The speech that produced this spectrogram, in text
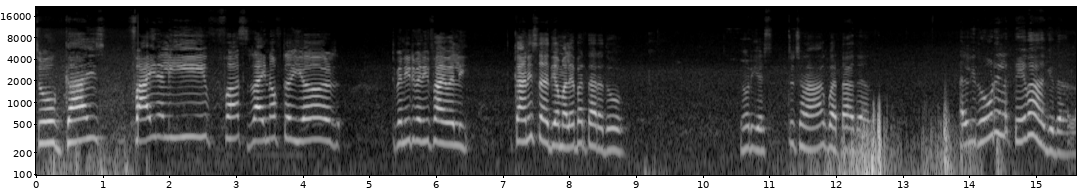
so guys finally first rain of the year twenty twenty ಫೈವಲ್ಲಿ ಕಾಣಿಸ್ತಾ ಇದೆಯಾ? ಮಳೆ ಬರ್ತಾ ಇರೋದು. ನೋಡಿ, ಎಷ್ಟು ಚೆನ್ನಾಗಿ ಬರ್ತಾ ಇದೆ ಅಂತ. ಅಲ್ಲಿ ರೋಡ್ ಎಲ್ಲ ತೇವ ಆಗಿದೆ ಅಲ್ಲ.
